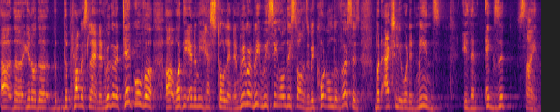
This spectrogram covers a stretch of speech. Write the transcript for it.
uh, the, you know, the, the, the, promised land and we're going to take over uh, what the enemy has stolen. And we're going to, we, we sing all these songs and we quote all the verses, but actually what it means is an exit sign.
